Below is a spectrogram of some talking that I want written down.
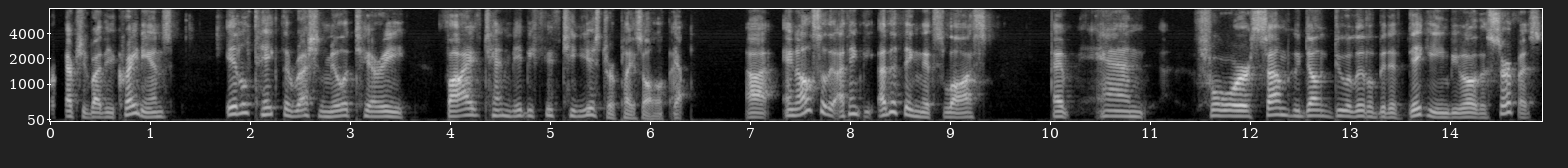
or captured by the Ukrainians. It'll take the Russian military five, 10, maybe 15 years to replace all of that. Yeah. Uh, and also, I think the other thing that's lost, uh, and for some who don't do a little bit of digging below the surface,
